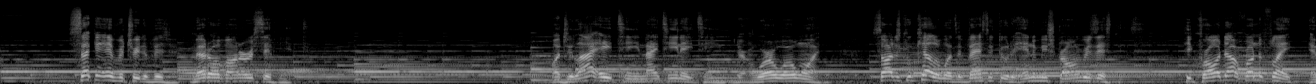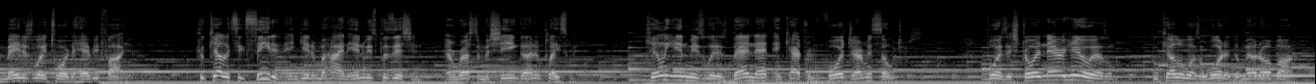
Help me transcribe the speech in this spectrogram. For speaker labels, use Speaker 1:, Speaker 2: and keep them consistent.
Speaker 1: 2nd Infantry Division, Medal of Honor recipient. On July 18, 1918, during World War I, Sergeant Cukela was advancing through the enemy's strong resistance. He crawled out from the flank and made his way toward the heavy fire. Cukela succeeded in getting behind the enemy's position and rushed a machine gun emplacement, killing enemies with his bayonet and capturing four German soldiers. For his extraordinary heroism, Cukela was awarded the Medal of Honor.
